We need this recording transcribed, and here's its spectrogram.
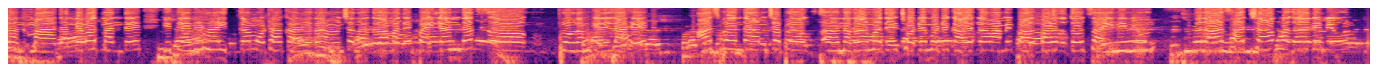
धन्यवाद मानते की त्यांनी हा इतका मोठा कार्यक्रम आमच्या नगरामध्ये पहिल्यांदाच प्रोग्राम केलेला आहे. आजपर्यंत आमच्या नगरामध्ये छोटे मोठे कार्यक्रम आम्ही पार पाडत होतो साईने मिळून. तर आज हा चार नगराने मिळून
